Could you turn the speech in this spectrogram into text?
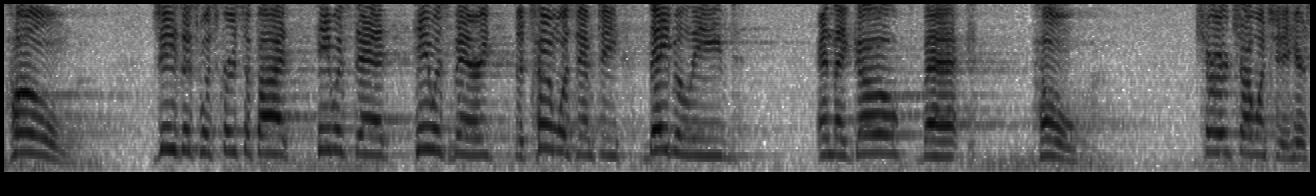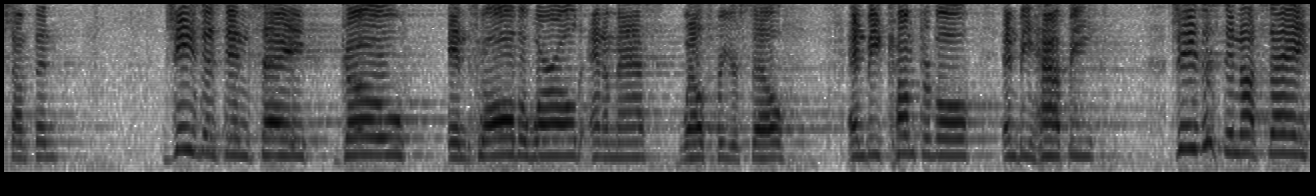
home. Jesus was crucified. He was dead. He was buried. The tomb was empty. They believed. And they go back home. Church, I want you to hear something. Jesus didn't say, go into all the world and amass wealth for yourself and be comfortable and be happy. Jesus did not say,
